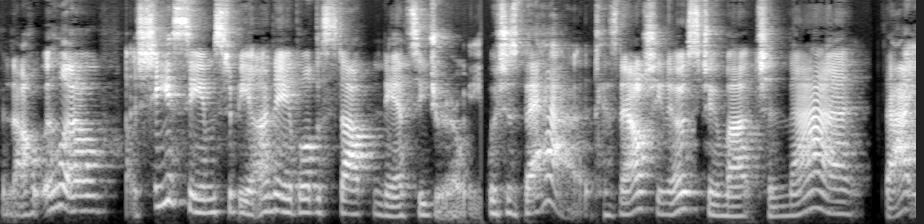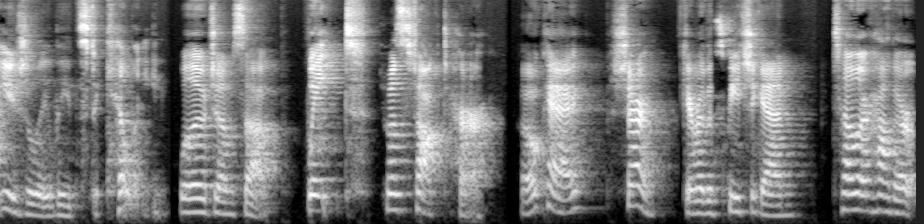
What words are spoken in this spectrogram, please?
But not Willow. She seems to be unable to stop Nancy Drew, which is bad because now she knows too much, and that that usually leads to killing. Willow jumps up. Wait, she wants to talk to her. Okay, sure. Give her the speech again. Tell her how they're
